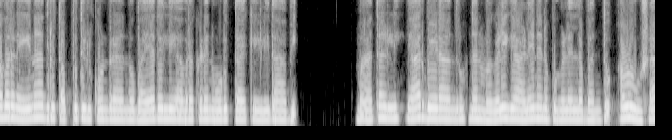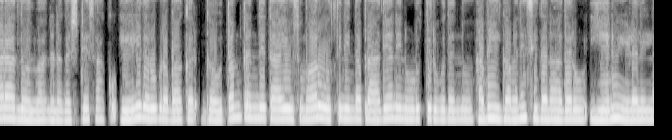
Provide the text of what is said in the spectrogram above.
ಅವರನ್ನ ಏನಾದ್ರೂ ತಪ್ಪು ತಿಳ್ಕೊಂಡ್ರೆ ಅನ್ನೋ ಭಯದಲ್ಲಿ ಅವರ ಕಡೆ ನೋಡುತ್ತಾ ಕೇಳಿದ ಅಭಿ. ಮಾತಾಡ್ಲಿ, ಯಾರ್ ಬೇಡ ಅಂದ್ರು. ನನ್ ಮಗಳಿಗೆ ಹಳೆ ನೆನಪುಗಳೆಲ್ಲ ಬಂತು. ಅವಳು ಹುಷಾರಾದ್ಲು ಅಲ್ವಾ? ನನಗಷ್ಟೇ ಸಾಕು. ಹೇಳಿದರು ಪ್ರಭಾಕರ್. ಗೌತಮ್ ತಂದೆ ತಾಯಿಯು ಸುಮಾರು ಹೊತ್ತಿನಿಂದ ಪ್ರಾಧಾನ್ಯ ನೋಡುತ್ತಿರುವುದನ್ನು ಅಭಿ ಗಮನಿಸಿದನಾದರೂ ಏನೂ ಹೇಳಲಿಲ್ಲ.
